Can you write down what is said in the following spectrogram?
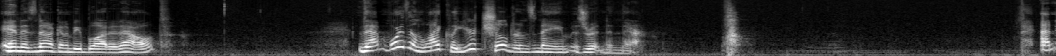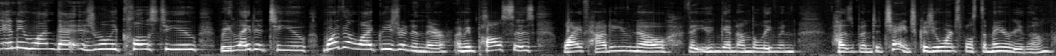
and is not going to be blotted out, that more than likely your children's name is written in there. And anyone that is really close to you, related to you, more than likely is written in there. I mean, Paul says, Wife, how do you know that you can get an unbelieving husband to change? Because you weren't supposed to marry them.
